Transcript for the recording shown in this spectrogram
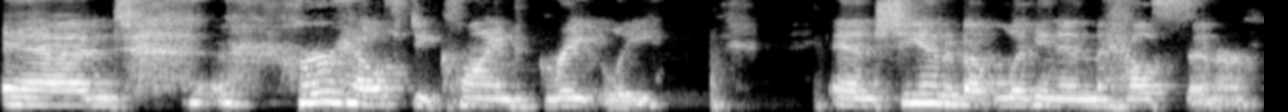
And her health declined greatly, and she ended up living in the health center.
